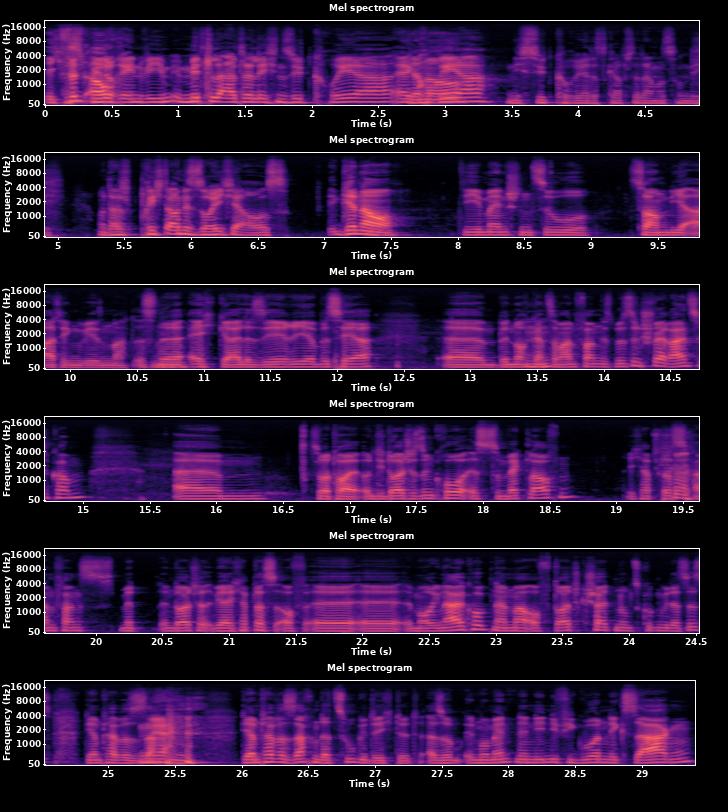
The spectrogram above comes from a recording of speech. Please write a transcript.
Ich Das finde auch. doch irgendwie im, im mittelalterlichen Südkorea, äh, Genau. Korea, nicht Südkorea, das gab es ja damals noch nicht. Und da bricht auch eine Seuche aus. Genau. Die Menschen zu zombieartigen Wesen macht. Ist Mhm. eine echt geile Serie bisher. Ähm, bin noch ganz am Anfang. Ist ein bisschen schwer reinzukommen. Ähm, es war toll. Und die deutsche Synchro ist zum Weglaufen. Ich habe das anfangs mit in Deutsch, ja, ich habe das auf, äh, äh, im Original geguckt, dann mal auf Deutsch geschalten, um zu gucken, wie das ist. Die haben teilweise Ja. Sachen, die haben teilweise Sachen dazu gedichtet. Also in Momenten, in denen die Figuren nichts sagen,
